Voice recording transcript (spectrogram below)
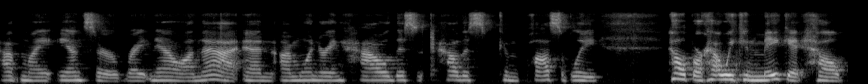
have my answer right now on that. And I'm wondering how this, how this can possibly help or how we can make it help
